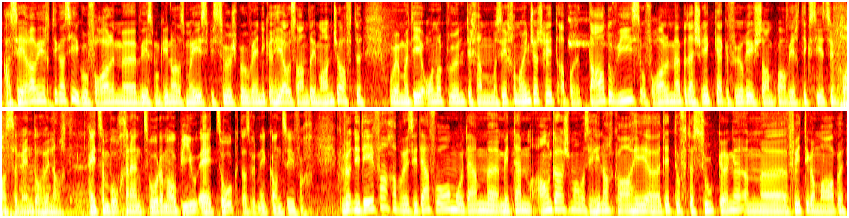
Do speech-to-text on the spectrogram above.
Ein sehr wichtiger Sieg. Und vor allem äh, weiß man genau, dass man eins bis zwei Spiele weniger hier als andere Mannschaften. Und wenn man die auch noch gewöhnt, dann haben wir sicher noch einen Schritt. Aber Art und Weise und vor allem eben der Schritt gegen Führer ist Sandbar wichtig jetzt im Klassement heute Nacht. Jetzt am Wochenende zweimal Bio, äh, Zug, das wird nicht ganz einfach. Das wird nicht einfach, aber wenn sie in dieser Form und dem, äh, mit dem Engagement, das sie hier nach hatten, äh, dort auf den Zug gehen, am äh, Freitag am Abend,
